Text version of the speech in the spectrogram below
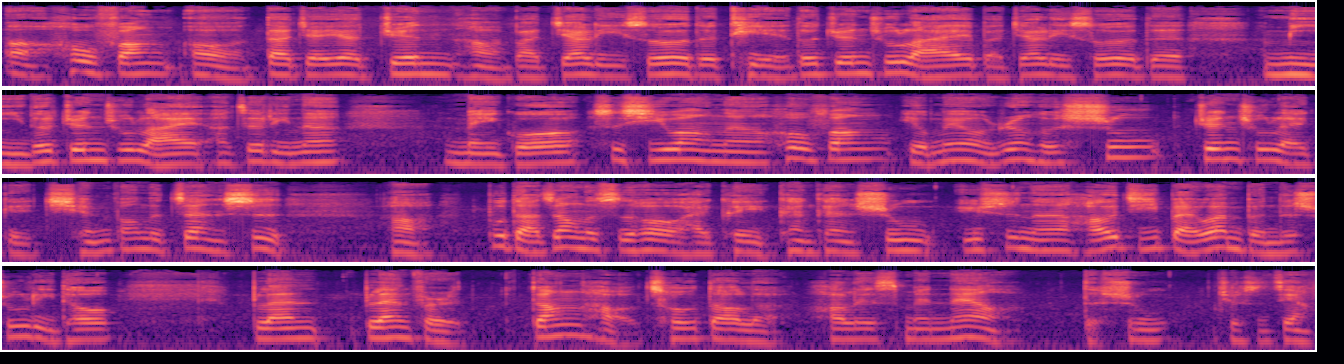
啊，后方哦，大家要捐哈，把家里所有的铁都捐出来，把家里所有的米都捐出来啊。这里呢，美国是希望呢，后方有没有任何书捐出来给前方的战士，啊。不打仗的时候还可以看看书，于是呢，好几百万本的书里头，Blan Blanford 刚好抽到了 Hollis Manel 的书，就是这样，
